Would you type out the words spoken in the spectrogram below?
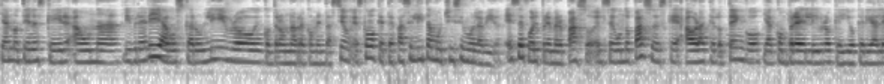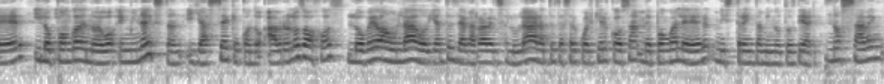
ya no tienes que ir a una librería a buscar un libro o encontrar una recomendación. Es como que te facilita muchísimo la vida. Ese fue el primer paso. El segundo paso es que ahora que lo tengo, ya compré el libro que yo quería leer y lo pongo de nuevo en mi nightstand y ya sé que cuando abro los ojos, lo veo a un lado y antes de agarrar el celular, antes de hacer cualquier cosa, me pongo a leer mis 30 minutos diarios. No saben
